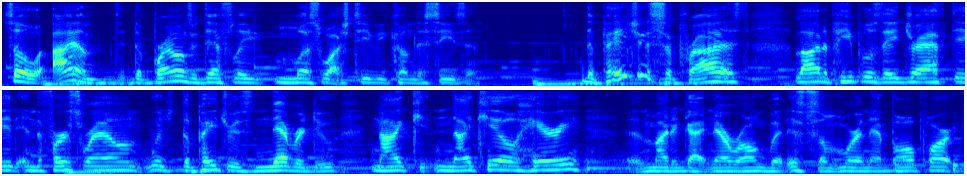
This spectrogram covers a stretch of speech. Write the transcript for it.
So I am, the Browns are definitely must watch TV come this season the Patriots surprised a lot of people they drafted in the first round, which the Patriots never do. N'Keal Harry, might have gotten that wrong, but it's somewhere in that ballpark.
